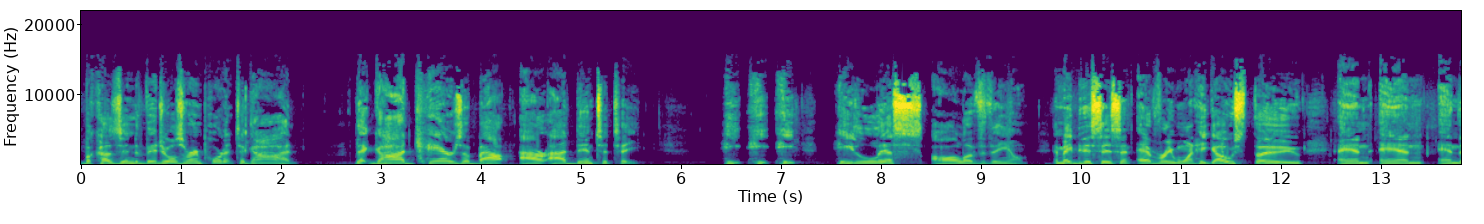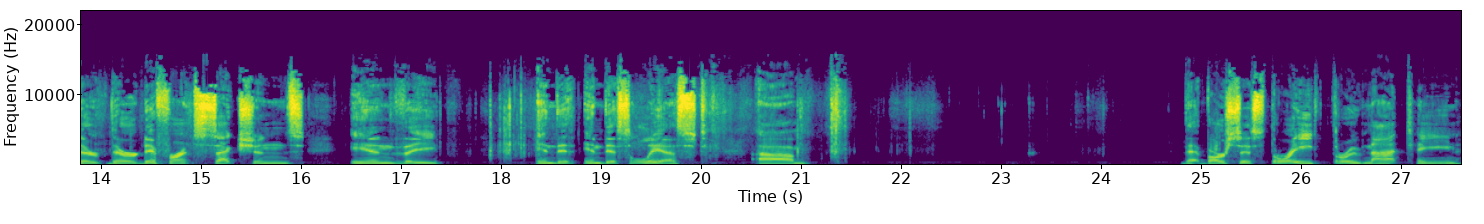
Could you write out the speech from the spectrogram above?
Because individuals are important to God. That God cares about our identity. He, he, he, he lists all of them. And maybe this isn't every one. He goes through and, and, and there, there are different sections in, the, in, the, in this list. Um, that verses 3 through 19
